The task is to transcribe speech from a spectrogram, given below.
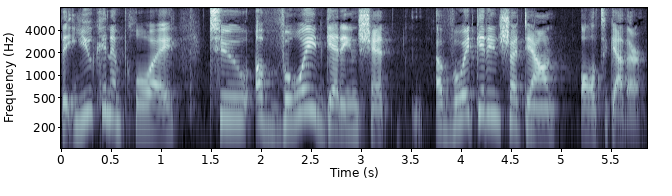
that you can employ to avoid getting shit, avoid getting shut down altogether.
